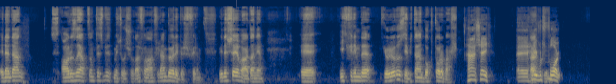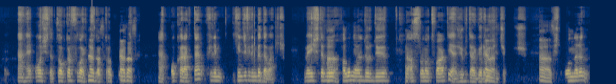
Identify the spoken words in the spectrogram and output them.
e, neden arıza yaptığını tespit etmeye çalışıyorlar falan filan böyle bir film. Bir de şey vardı hani e, ilk filmde görüyoruz ya bir tane doktor var. Ha şey e, Hayward Floyd. Ha, he, o işte Doktor Floyd. Evet, Dr. Floyd. evet, evet. Ha, o karakter film ikinci filmde de var. Ve işte bu ha. Hal'ın öldürdüğü astronot vardı ya Jüpiter görevi evet. için çıkmış. Evet. İşte onların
